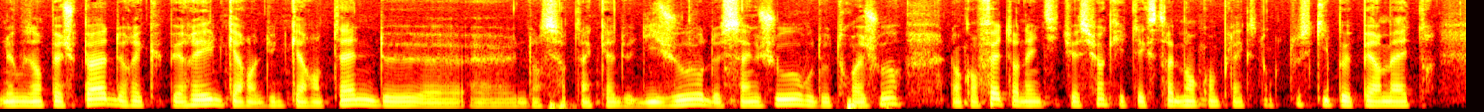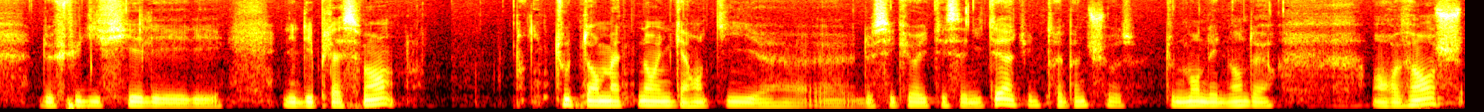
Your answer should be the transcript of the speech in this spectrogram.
ne vous empêche pas de récupérer une quarantaine, de, euh, euh, dans certains cas de 10 jours, de 5 jours ou de 3 jours. Donc en fait, on a une situation qui est extrêmement complexe. Donc tout ce qui peut permettre de fluidifier les déplacements, tout en maintenant une garantie de sécurité sanitaire, est une très bonne chose. Tout le monde est demandeur. En revanche,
